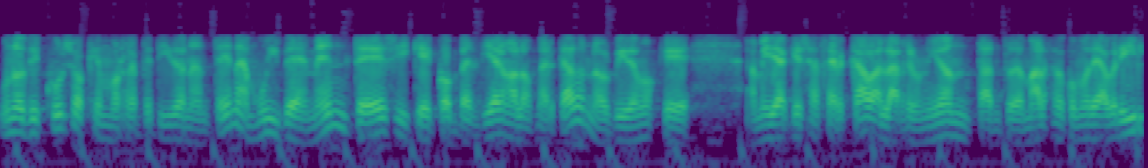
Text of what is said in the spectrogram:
unos discursos que hemos repetido en antena muy vehementes y que convencieron a los mercados. No olvidemos que a medida que se acercaba la reunión tanto de marzo como de abril,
